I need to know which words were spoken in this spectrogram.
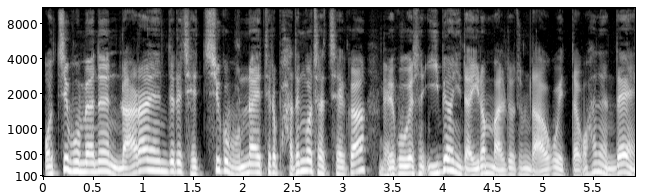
어찌 보면은 라라랜드를 제치고 문라이트를 받은 것 자체가 네. 외국에서는 이변이다 이런 말도 좀 나오고 있다고 하는데.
